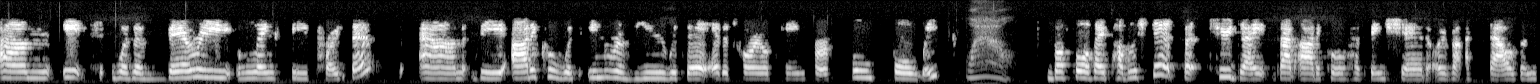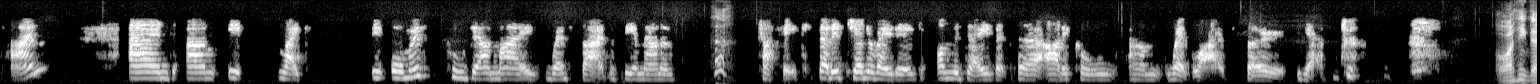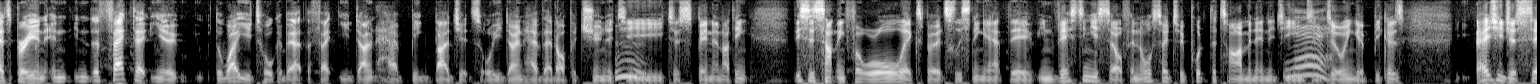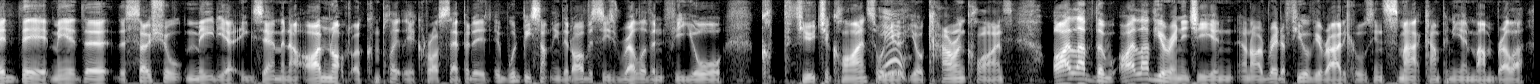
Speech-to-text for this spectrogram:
Um, it was a very lengthy process. Um, the article was in review with their editorial team for a full four weeks Wow. before they published it, but to date, that article has been shared over a thousand times, and um, it like it almost pulled down my website with the amount of traffic that it generated on the day that the article um, went live. So yeah, Oh, I think that's brilliant, and, and the fact that you know the way you talk about the fact you don't have big budgets or you don't have that opportunity mm. to spend, and I think this is something for all experts listening out there: invest in yourself, and also to put the time and energy Yeah. into doing it. Because, as you just said there, Mia, the the social media examiner, I'm not completely across that, but it, it would be something that obviously is relevant for your future clients or Yeah. your, your current clients. I love the I love your energy, and, and I read a few of your articles in Smart Company and Mumbrella.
